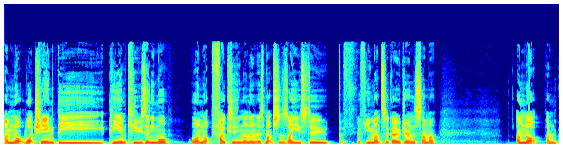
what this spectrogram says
I'm not watching the PMQs anymore, or I'm not focusing on them as much as I used to a, f- a few months ago during the summer. I'm not. I'm.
